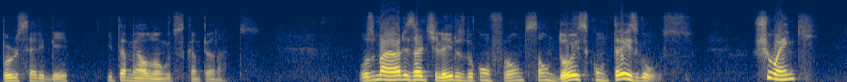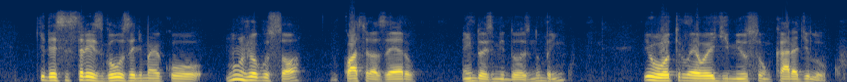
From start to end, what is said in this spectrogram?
por Série B e também ao longo dos campeonatos. Os maiores artilheiros do confronto são dois com três gols. Schwenk, que desses três gols ele marcou num jogo só, 4 a 0 em 2012 no Brinco, e o outro é o Edmilson Cara de Louco.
